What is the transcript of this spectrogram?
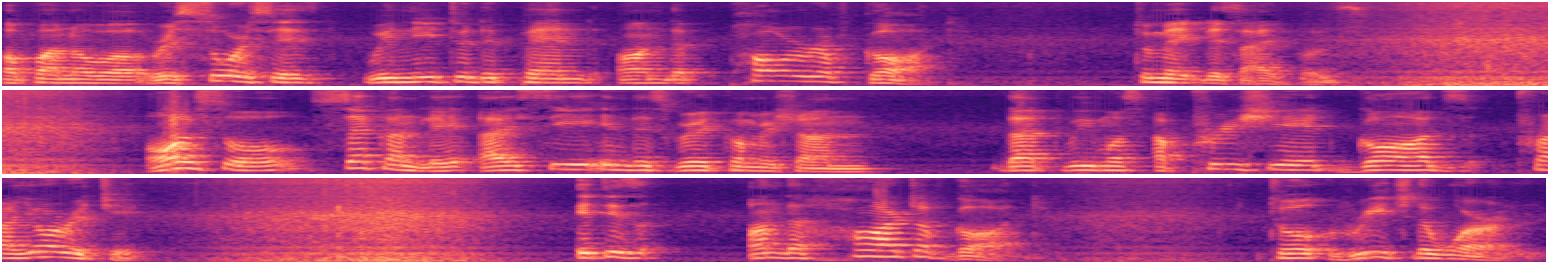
upon our resources. We need to depend on the power of God to make disciples. Also, secondly, I see in this Great Commission that we must appreciate God's priority. It is on the heart of God to reach the world.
